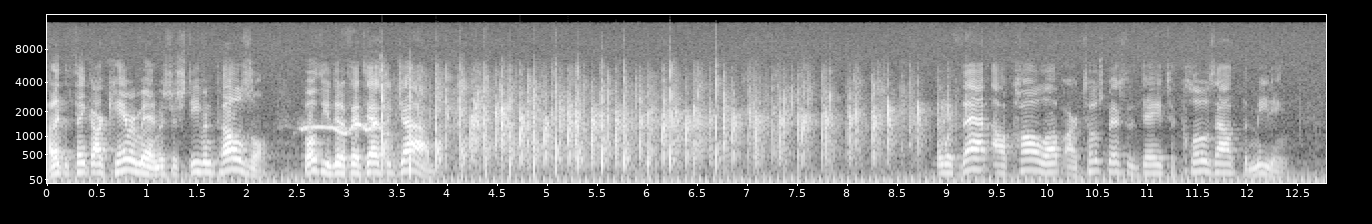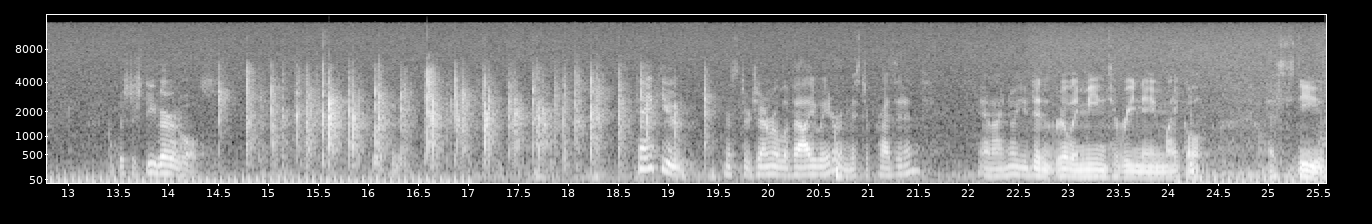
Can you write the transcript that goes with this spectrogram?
I'd like to thank our cameraman, Mr. Stephen Pelzel. Both of you did a fantastic job. And with that, I'll call up our Toastmaster of the Day to close out the meeting. Mr. Steve Ahrenholz. Thank you, Mr. General Evaluator and Mr. President. And I know you didn't really mean to rename Michael as Steve.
